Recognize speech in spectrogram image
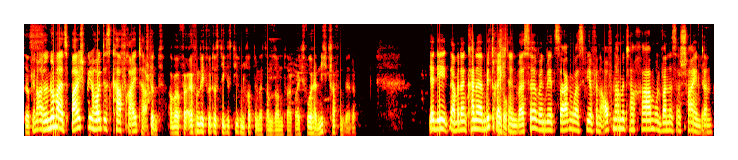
Das genau, also nur mal als Beispiel, heute ist Karfreitag. Stimmt, aber veröffentlicht wird das Digestiven trotzdem erst am Sonntag, weil ich es vorher nicht schaffen werde. Ja, nee, aber dann kann er mitrechnen, so. weißt du, wenn wir jetzt sagen, was wir für einen Aufnahmetag haben und wann es erscheint, ja. dann.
